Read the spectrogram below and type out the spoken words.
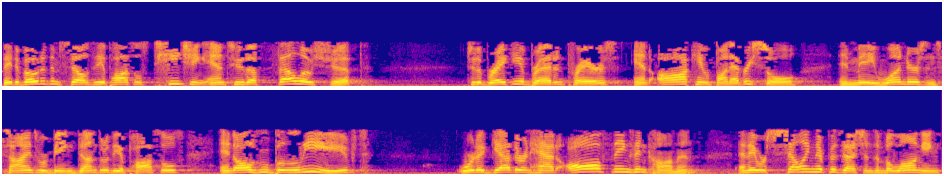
They devoted themselves to the apostles' teaching and to the fellowship, to the breaking of bread and prayers, and awe came upon every soul, and many wonders and signs were being done through the apostles, and all who believed were together and had all things in common, and they were selling their possessions and belonging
